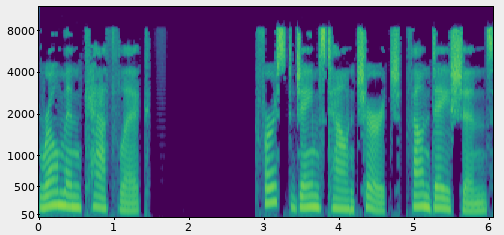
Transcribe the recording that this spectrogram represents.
Roman Catholic First Jamestown Church foundations,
